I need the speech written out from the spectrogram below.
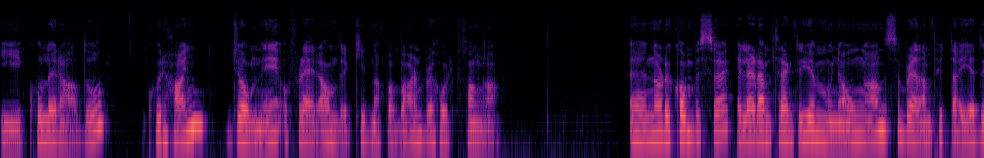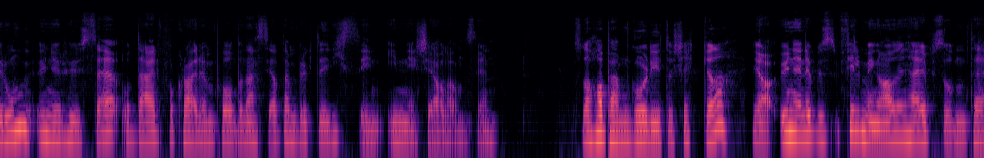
i Colorado, hvor han, Johnny og flere andre kidnappa barn ble holdt fanga. Eh, Når det kom besøk, eller de trengte å gjemme unna ungene, så ble de putta i et rom under huset, og der forklarer Paul Bonessi at de brukte rissing inni sjalene sine. Så da håper jeg de går dit og sjekker, da. Ja, under filminga av denne episoden til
